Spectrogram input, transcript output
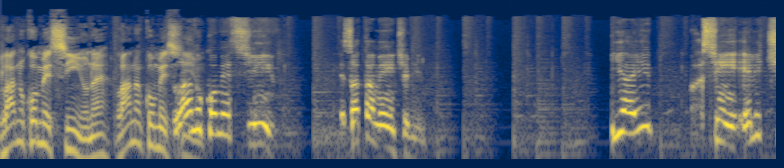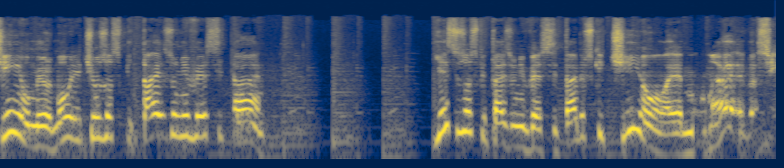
Lá no comecinho, né? Lá no comecinho. Lá no comecinho. Exatamente, Emílio. E aí, assim, ele tinha, o meu irmão, ele tinha os hospitais universitários. E esses hospitais universitários que tinham, é, mais, assim,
